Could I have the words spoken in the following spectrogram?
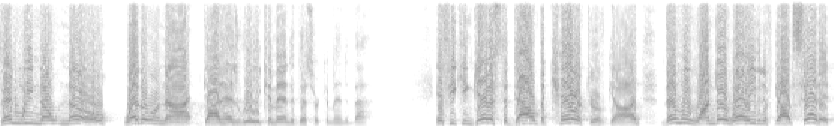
then we don't know whether or not God has really commanded this or commanded that. If he can get us to doubt the character of God, then we wonder, well, even if God said it,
